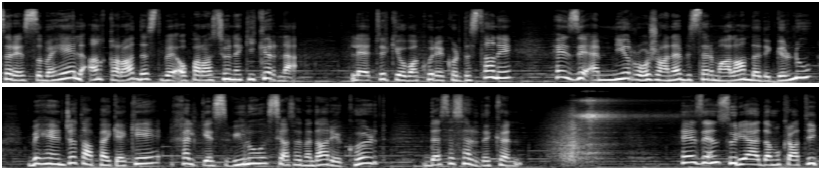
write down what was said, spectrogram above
سەرێ سبەهەیە لە ئەنقەرا دەست بێ ئۆپەراسسیۆنێکی کردە. لە ترکی و باکوورێ کوردستانێ هێزی ئەمنی ڕۆژانە بەسەر ماڵان دەدەگرن و بەهێنجە تا پەکەکێ خەلکێ سویل و سیاستمەداری کورد دەسە سەر دەکەن. هێزێن سووریا دەموکراتیک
